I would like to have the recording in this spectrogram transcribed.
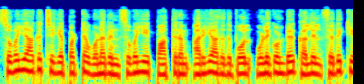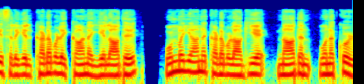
சுவையாகச் செய்யப்பட்ட உணவின் சுவையை பாத்திரம் அறியாதது போல் ஒளிகொண்டு கல்லில் செதுக்கிய சிலையில் கடவுளைக் காண இயலாது. உண்மையான கடவுளாகிய நாதன் உனக்குள்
